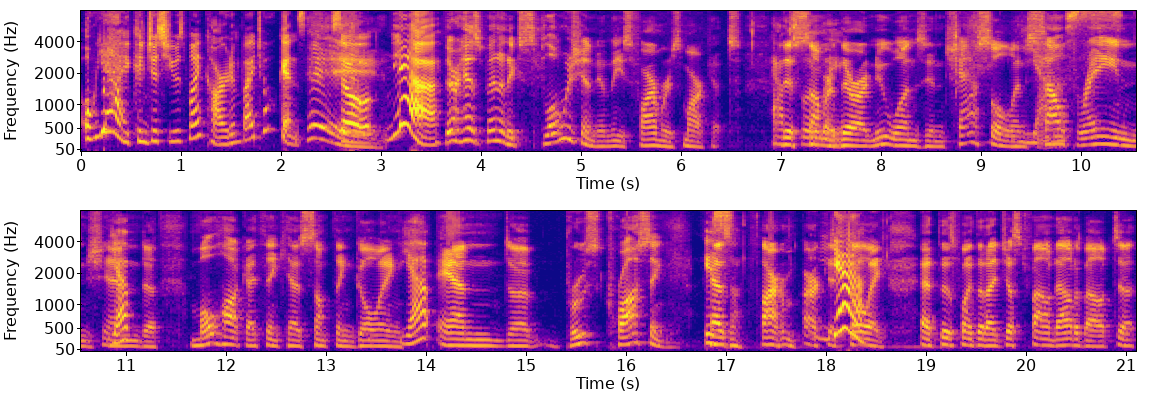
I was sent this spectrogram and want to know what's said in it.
oh yeah, I can just use my card and buy tokens. Hey, so yeah. There has been an explosion in these farmers markets. Absolutely. This summer, there are new ones in Chassell and yes. South Range, and yep. uh, Mohawk, I think, has something going. Yep. And uh, Bruce Crossing is, has a farm market yeah. going at this point that I just found out about. Uh,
